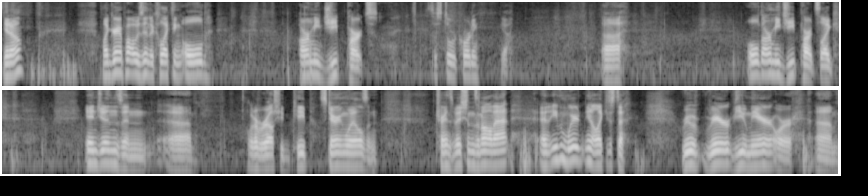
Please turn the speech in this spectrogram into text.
You know, my grandpa was into collecting old army jeep parts. Is this still recording? Yeah. Uh, old army Jeep parts like engines and uh, whatever else you'd keep, steering wheels and transmissions and all that. And even weird, you know, like just a rear, rear view mirror or um,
